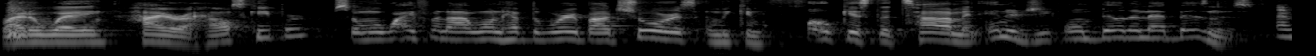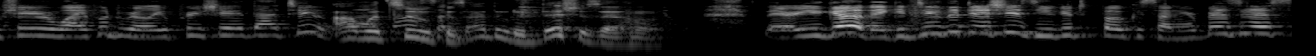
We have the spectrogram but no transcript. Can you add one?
Right away, hire a housekeeper so my wife and I won't have to worry about chores and we can focus the time and energy on building that business. I'm sure your wife would really appreciate that too. I That's would too, because awesome. I do the dishes at home. There you go. They can do the dishes, you get to focus on your business.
